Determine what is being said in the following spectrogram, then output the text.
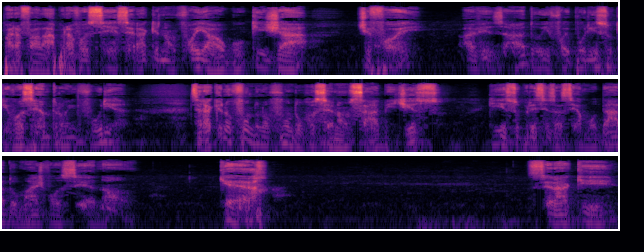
para falar para você, será que não foi algo que já te foi avisado e foi por isso que você entrou em fúria? Será que no fundo, no fundo, você não sabe disso? Que isso precisa ser mudado, mas você não quer? Será que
